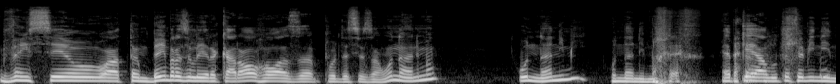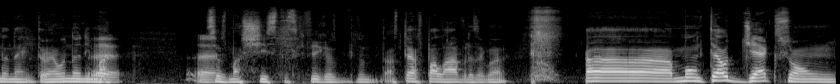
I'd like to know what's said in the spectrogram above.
venceu a também brasileira Carol Rosa por decisão unânime. Unânime? Unânima. É porque a luta é feminina, né? Então é unânima. É. É. Seus machistas que ficam até as palavras agora. A Montel Jackson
